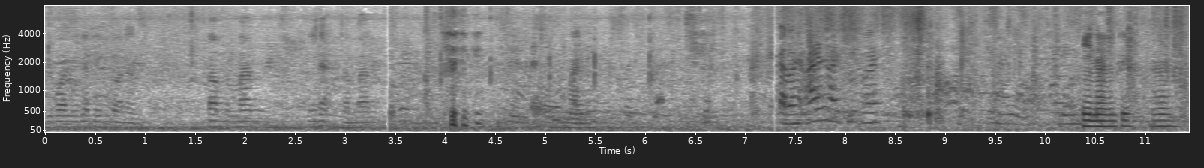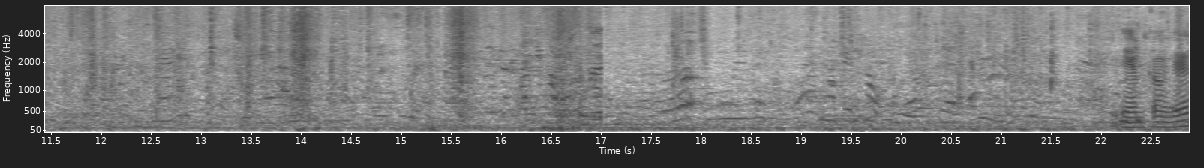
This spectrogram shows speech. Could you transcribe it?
ดีบอลนี้จะเป็นตัวนั้นตั้มน้ำมันนี่แหละน้ำมัน มันกันเลยไอ้ทายคลิปเลยนี่นะดิ อ่าแง้มกล้องเด้อ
